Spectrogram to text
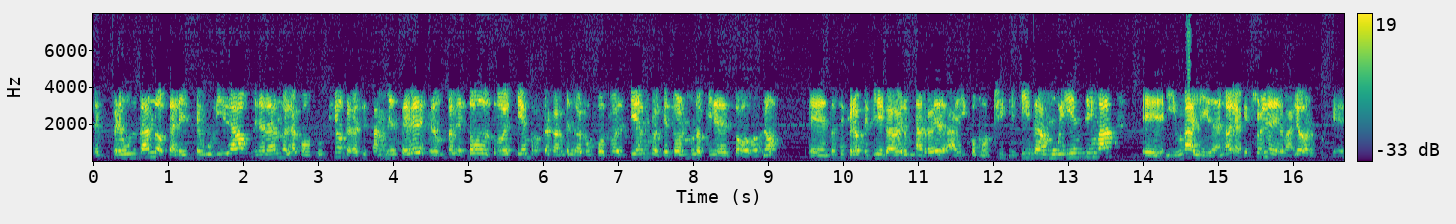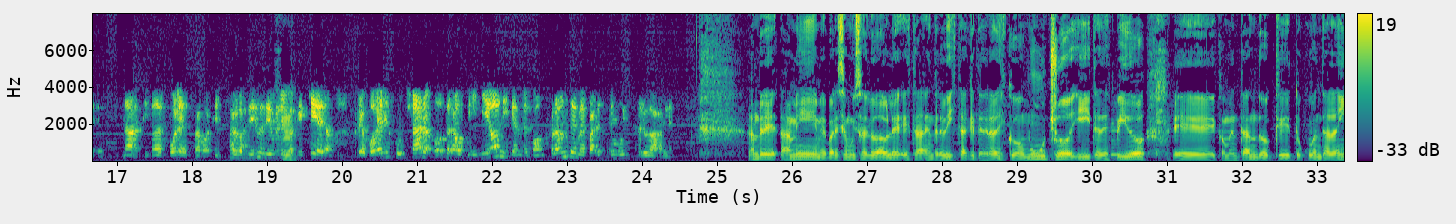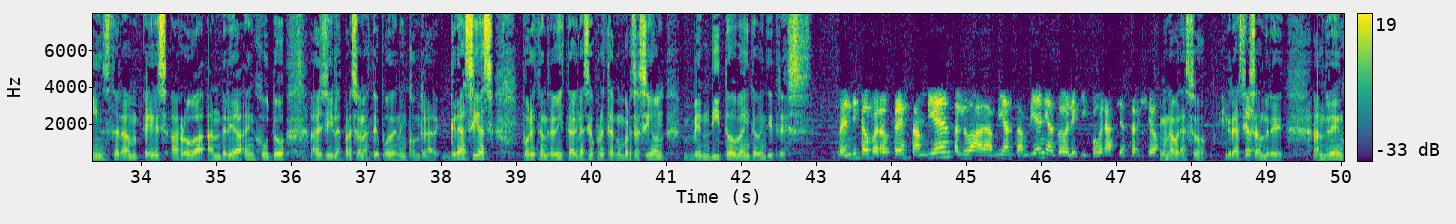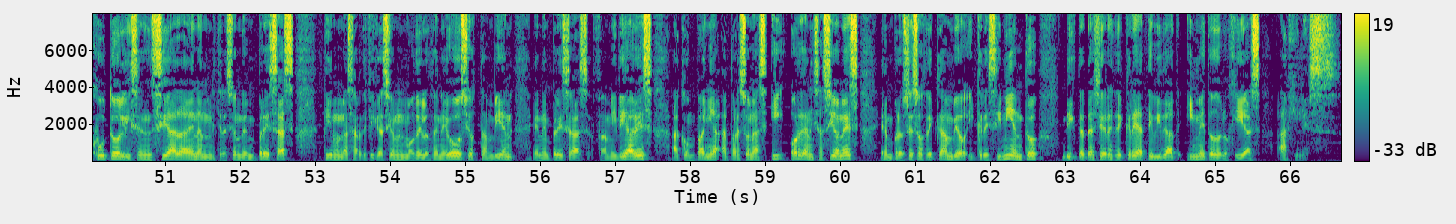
eh, preguntando, o sea, la inseguridad o generando la confusión que a veces también se ve de preguntarle todo, todo el tiempo, estar cambiando de rumbo todo el tiempo y que todo el mundo quiere de todo, ¿no? Eh, entonces creo que tiene que haber una red ahí como chiquitita, muy íntima eh, y válida, ¿no? La que yo le dé valor, porque nada, si no después algo así, algo así siempre lo que quiero, pero poder escuchar otra opinión y que me confronte me parece muy saludable. André, a mí me parece muy saludable esta entrevista que te agradezco mucho y te despido eh, comentando que tu cuenta de Instagram es arroba Andrea Enjuto. Allí las personas te pueden encontrar. Gracias por esta entrevista, gracias por esta conversación. Bendito 2023. Bendito para ustedes también. Saludos a Damián también y a todo el equipo. Gracias, Sergio. Un abrazo. Gracias, André. André Enjuto, licenciada en Administración de Empresas, tiene una certificación en modelos de negocios, también en empresas familiares, acompaña a personas y organizaciones en procesos de cambio y crecimiento, dicta talleres de creatividad y metodologías ágiles.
